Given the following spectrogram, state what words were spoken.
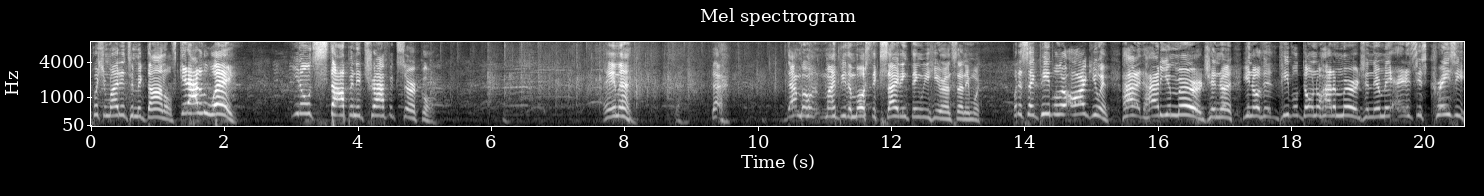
push them right into McDonald's. Get out of the way. You don't stop in a traffic circle. Amen. That, that mo- might be the most exciting thing we hear on Sunday morning. But it's like people are arguing. How, how do you merge? And, uh, you know, the, people don't know how to merge. And, they're and it's just crazy.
